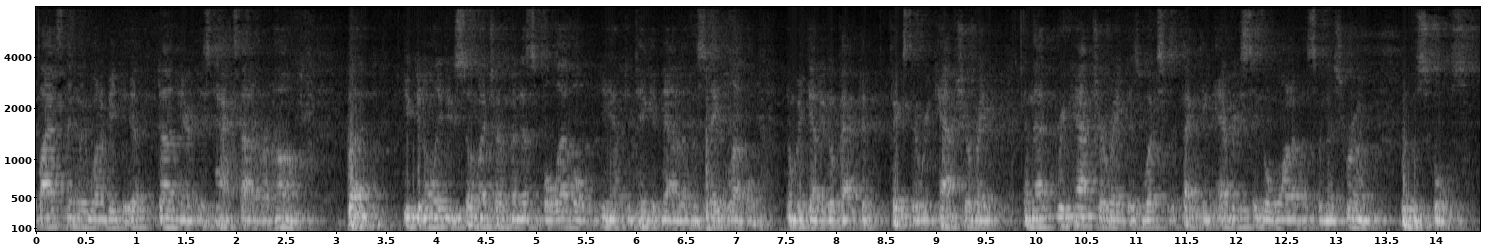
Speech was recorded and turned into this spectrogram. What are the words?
last thing we want to be do- done here is tax out of our home. But you can only do so much at municipal level. You have to take it down to the state level, and we got to go back to fix the recapture rate. And that recapture rate is what's affecting every single one of us in this room with the schools.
